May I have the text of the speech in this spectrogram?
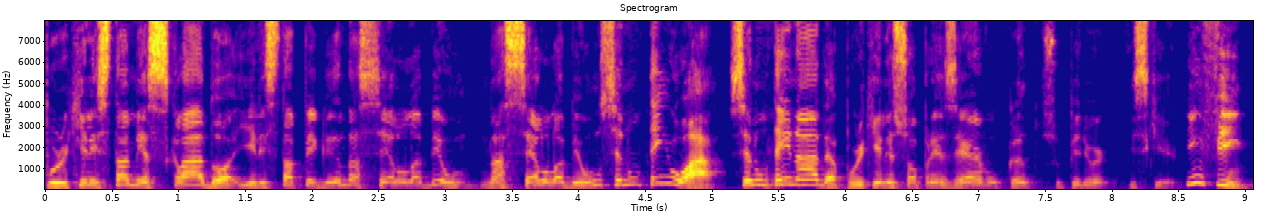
Porque ele está mesclado, ó, e ele está pegando a célula B1. Na célula B1 você não tem o A, você não tem nada, porque ele só preserva o canto superior esquerdo. Enfim,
